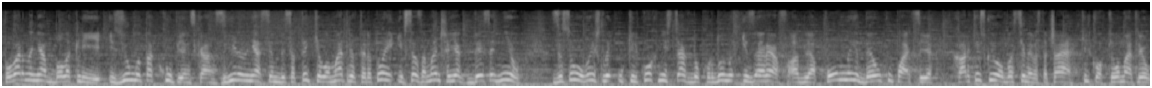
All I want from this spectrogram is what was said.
Повернення Балаклії, Ізюму та Куп'янська, звільнення 70 кілометрів території і все за менше як 10 днів. ЗСУ вийшли у кількох місцях до кордону із РФ, а для повної деокупації Харківської області не вистачає кількох кілометрів.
